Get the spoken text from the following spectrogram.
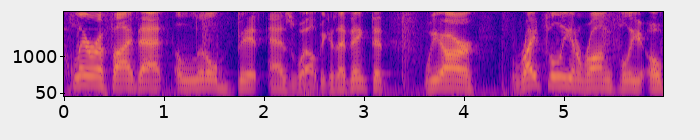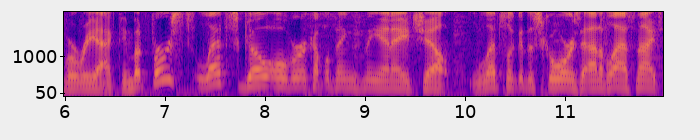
clarify that a little bit as well, because I think that we are rightfully and wrongfully overreacting. But first, let's go over a couple things in the NHL. Let's look at the scores out of last night.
